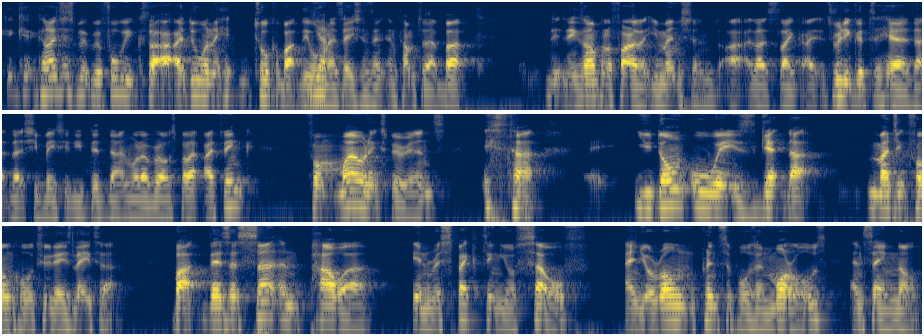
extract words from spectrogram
Can, can I just before we, because I, I, do want to hit, talk about the organizations yeah. and, and, come to that, but the, the, example of Farah that you mentioned, uh, that's like it's really good to hear that that she basically did that and whatever else. But I, I think from my own experience is that you don't always get that magic phone call two days later, but there's a certain power in respecting yourself and your own principles and morals and saying no.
